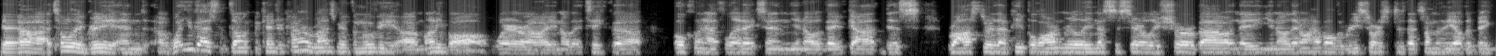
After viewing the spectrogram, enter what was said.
yeah, I totally agree. And uh, what you guys have done with McKendree kind of reminds me of the movie uh, Moneyball, where uh, you know they take the Oakland Athletics and you know they've got this roster that people aren't really necessarily sure about, and they you know they don't have all the resources that some of the other big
